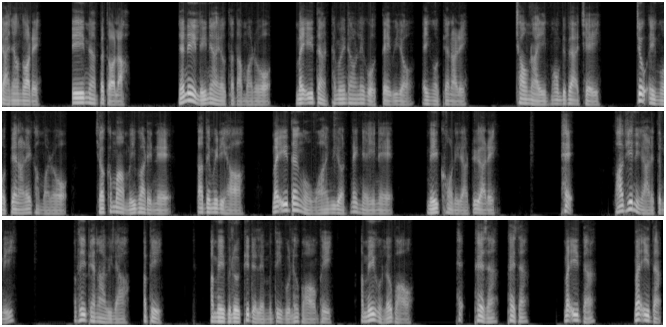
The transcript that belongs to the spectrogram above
ကြာချောင်းသွားတယ်အေးမြပက်တော်လားညနေ၄နာရီရောက်တာမှတော့မအေးတန်းထမင်းတောင်းလေးကိုတည်ပြီးတော့အိမ်ကိုပြန်လာတယ်6နာရီမှောင်ပြပြအချိန်ကျုပ်အိမ်ကိုပြန်လာတဲ့ခါမှာတော့ရောက်ခမမိဘတွေနဲ့ တာသမီတွေဟာမအေးတန်းကိုဝိုင်းပြီးတော့နှိပ်နေရင်းနဲ့မေးခေါ်နေတာတွေ့ရတယ်ဟဲ့ဘာဖြစ်နေတာလဲသမီးအဖေပြန်လာပြီလားအဖေအမေဘယ်လိုဖြစ်တယ်လဲမသိဘူးလှုပ်ပါအောင်အဖေအမေကိုလှုပ်ပါအောင်ဟဲ့ဖဲ့စမ်းဖဲ့စမ်းမအေးတန်းမအေးတန်း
